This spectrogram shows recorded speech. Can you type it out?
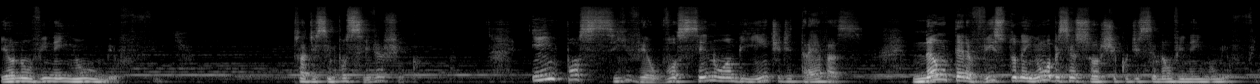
Eu não vi nenhum, meu filho. Só disse: Impossível, Chico impossível você num ambiente de trevas não ter visto nenhum obsessor. Chico disse: Não vi nenhum, meu filho.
